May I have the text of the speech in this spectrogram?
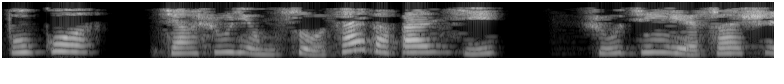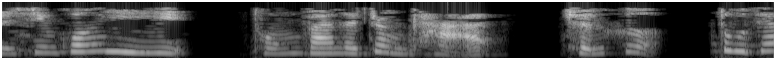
不过，江疏影所在的班级，如今也算是星光熠熠，同班的郑恺、陈赫、杜佳、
